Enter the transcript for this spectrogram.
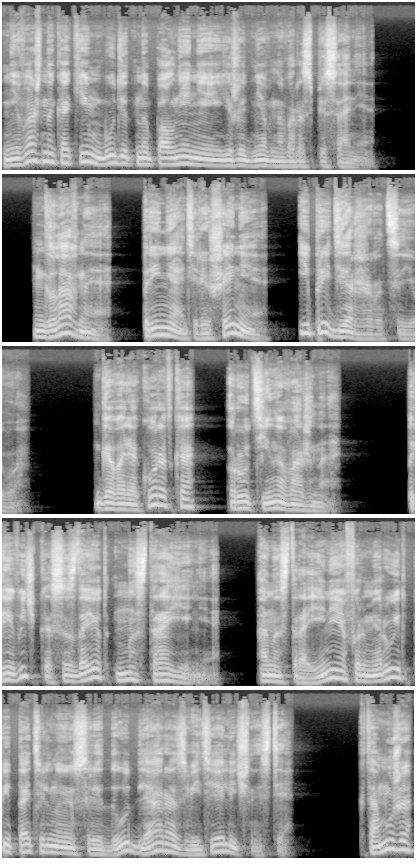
Неважно, каким будет наполнение ежедневного расписания. Главное — принять решение и придерживаться его. Говоря коротко, рутина важна. Привычка создает настроение, а настроение формирует питательную среду для развития личности. К тому же,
